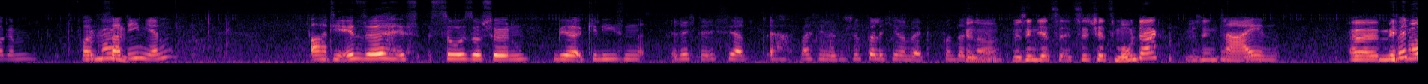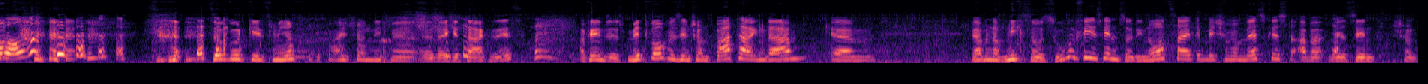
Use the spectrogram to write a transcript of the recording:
Morgen von Morgen. Sardinien. Ah, die Insel ist so, so schön. Wir genießen richtig. Sie hat, ja, weiß nicht, wir sind schon völlig hin und weg von Sardinien. Genau. Wir sind jetzt, es ist jetzt Montag. Wir sind, Nein. Äh, Mittwoch. Mittwoch. so gut geht's mir. Ich weiß schon nicht mehr, äh, welcher Tag es ist. Auf jeden Fall ist Mittwoch. Wir sind schon ein paar Tage da. Ähm, wir haben noch nicht so super viel gesehen, so die Nordseite ein bisschen vom Westküste, aber ja. wir sind schon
